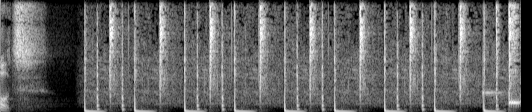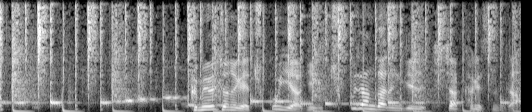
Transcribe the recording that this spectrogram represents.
스포츠 금요일 저녁에 축구 이야기 축구장 가는 길 시작하겠습니다.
